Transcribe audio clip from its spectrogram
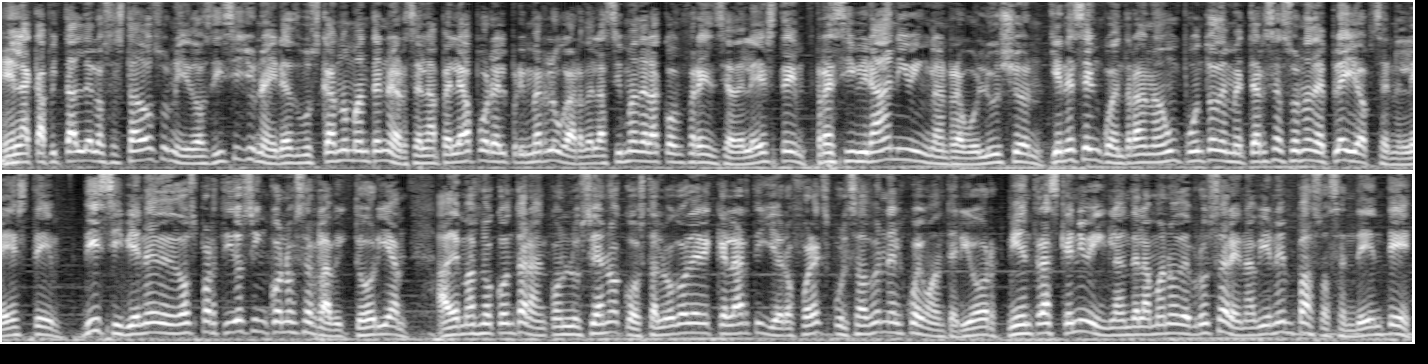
En la capital de los Estados Unidos, DC United, buscando mantenerse en la pelea por el primer lugar de la cima de la conferencia del Este, recibirá a New England Revolution, quienes se encuentran a un punto de meterse a zona de playoffs en el Este. DC viene de dos partidos sin conocer la victoria. Además, no contarán con Luciano Acosta luego de que el artillero fuera expulsado en el juego anterior, mientras que New England, de la mano de Bruce Arena, viene en paso ascendente.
